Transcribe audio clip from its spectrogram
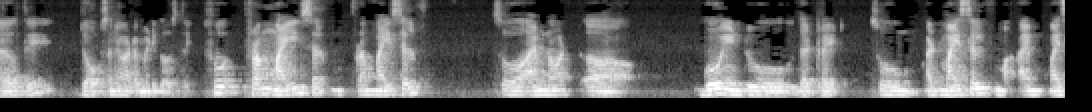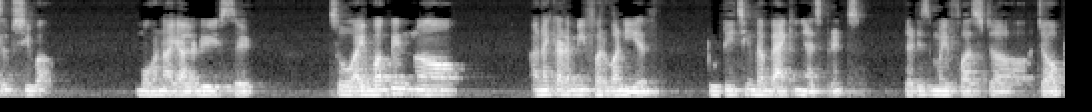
అయితే జాబ్స్ అనేవి ఆటోమేటిక్గా వస్తాయి. So from myself from myself so I'm not go into that right so at myself I'm myself Shiva Mohan, I already said. So I worked in uh, an academy for one year to teaching the banking aspirants. That is my first uh, job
